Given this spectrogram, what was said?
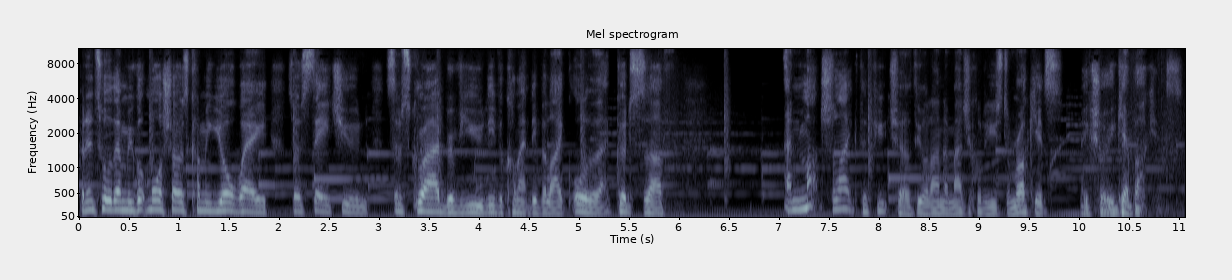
But until then, we've got more shows coming your way. So stay tuned, subscribe, review, leave a comment, leave a like, all of that good stuff. And much like the future of the Orlando Magic or the Houston Rockets, make sure you get buckets.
